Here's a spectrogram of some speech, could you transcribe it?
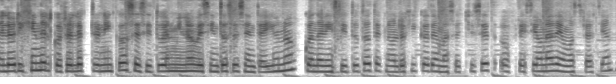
El origen del correo electrónico se sitúa en 1961, cuando el Instituto Tecnológico de Massachusetts ofreció una demostración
